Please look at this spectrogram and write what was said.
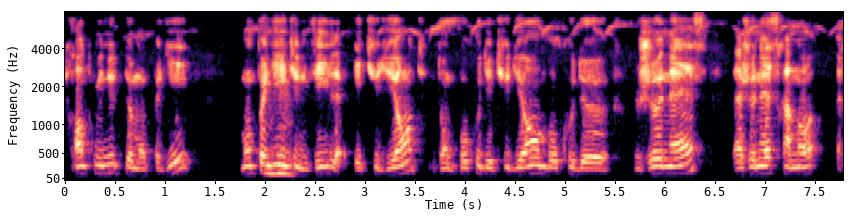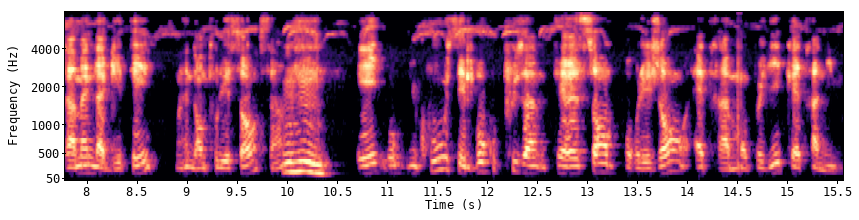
30 minutes de Montpellier, Montpellier est mhm. une ville étudiante, donc beaucoup d'étudiants, beaucoup de jeunesse. La jeunesse ramène la gaieté hein, dans tous les sens. Hein. Mhm. Et donc, du coup, c'est beaucoup plus intéressant pour les gens être à Montpellier qu'être à Nîmes.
